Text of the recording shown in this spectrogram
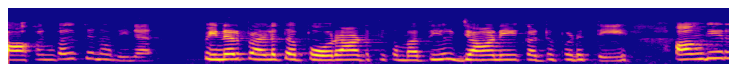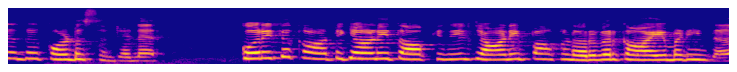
பாகன்கள் திணறினர் பின்னர் பலத்த போராட்டத்துக்கு மத்தியில் ஜானையை கட்டுப்படுத்தி அங்கிருந்து கொண்டு சென்றனர். குறித்த காட்டு யானை தாக்கியதில் ஜானி பாகன் ஒருவர் காயமடைந்து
